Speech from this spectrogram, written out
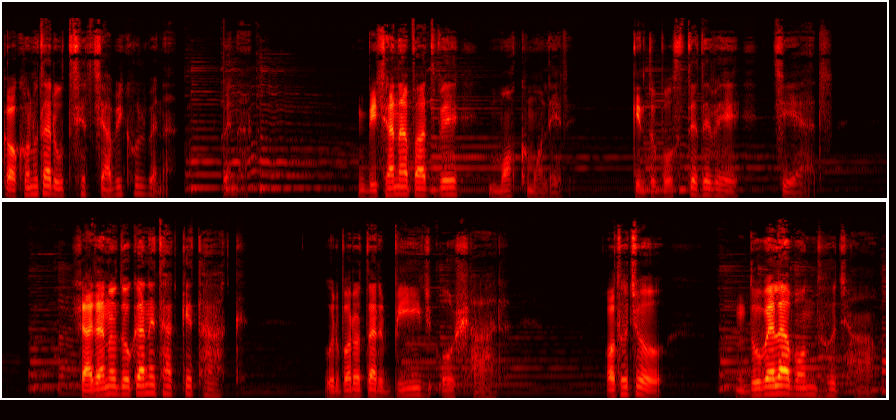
কখনো তার উৎসের চাবি খুলবে না না। বিছানা পাতবে মখমলের, কিন্তু বসতে দেবে চেয়ার। সাজানো দোকানে থাককে থাক, উর্বরতার বীজ ও সার। অথচ দুবেলা বন্ধ ঝাঁপ।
